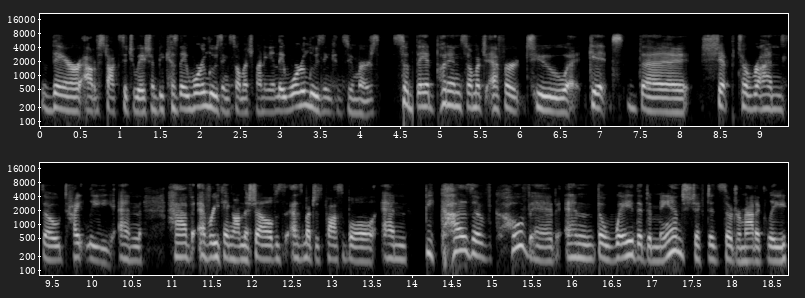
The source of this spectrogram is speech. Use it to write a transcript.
their out of stock situation because they were losing so much money and they were losing consumers. So they had put in so much effort to get the ship to run so tightly and have everything on the shelves as much as possible. And because of COVID and the way the demand shifted so dramatically,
